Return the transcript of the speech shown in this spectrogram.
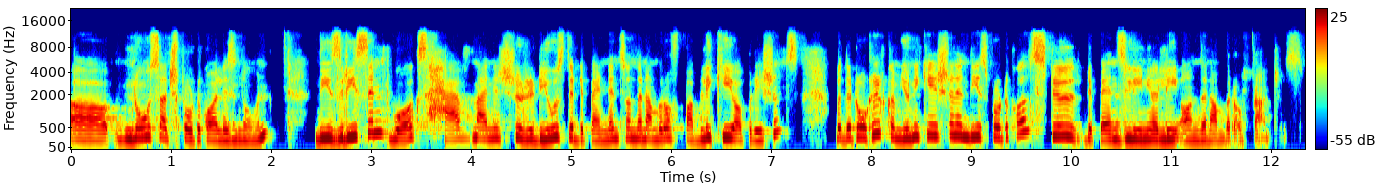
uh, no such protocol is known. These recent works have managed to reduce the dependence on the number of public key operations, but the total communication in these protocols still depends linearly on the number of branches.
